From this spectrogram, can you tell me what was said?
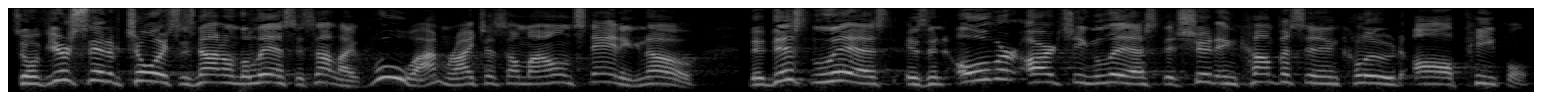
So if your sin of choice is not on the list, it's not like, whoo, I'm righteous on my own standing. No. That this list is an overarching list that should encompass and include all people.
